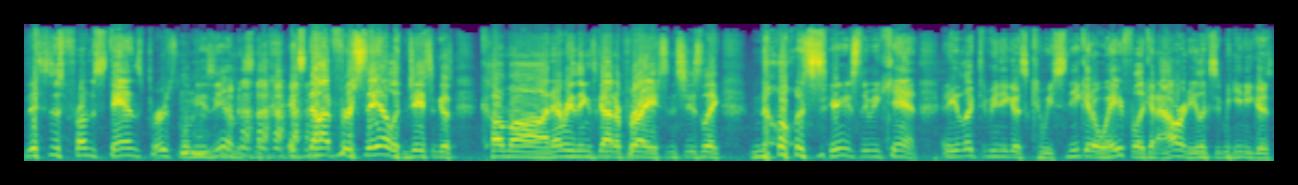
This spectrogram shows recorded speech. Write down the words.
This is from Stan's personal museum. It's not, it's not for sale." And Jason goes, "Come on, everything's got a price." And she's like, "No, seriously, we can't." And he looked at me and he goes, "Can we sneak it away for like an hour?" And he looks at me and he goes,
